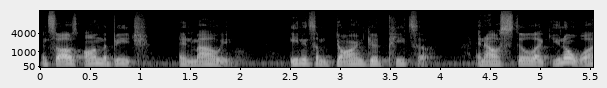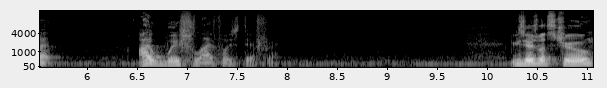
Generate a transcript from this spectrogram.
And so I was on the beach in Maui eating some darn good pizza. And I was still like, you know what? I wish life was different. Because here's what's true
